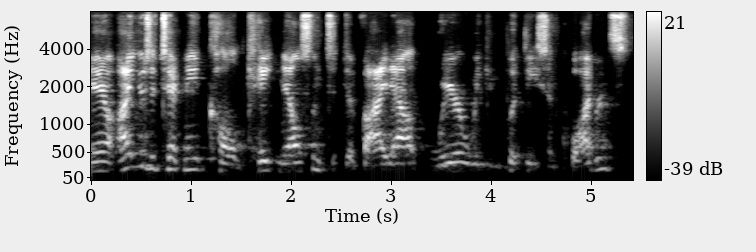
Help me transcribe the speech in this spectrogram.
Now, I use a technique called Cate-Nelson to divide out where we can put these in quadrants.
